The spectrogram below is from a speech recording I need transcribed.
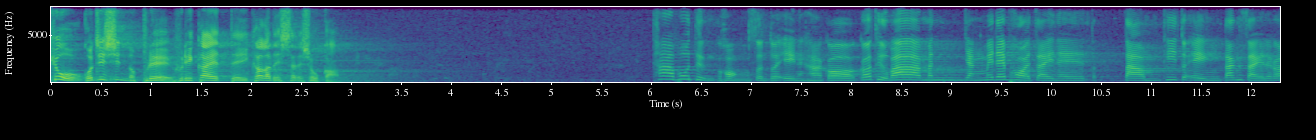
今日ご自身のプレー振り返っていかがでしたでしょうか？ถ้าพูดถึงของส่วนตัวเองนะคะก็ก็ถือว่ามันยังไม่ได้พอใจใน ตามที่ตัวเองตั้งใจแล้วก็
